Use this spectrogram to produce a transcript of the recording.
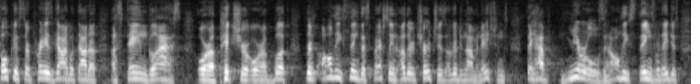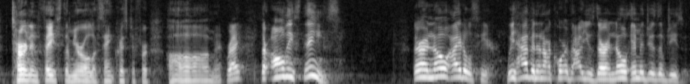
focus or praise God without a, a stained glass or a picture or a book, there's all these things, especially in other churches, other denominations, they have murals and all these things where they just turn and face the mural of St. Christopher. Oh, man, right? There are all these things. There are no idols here. We have it in our core values. There are no images of Jesus,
